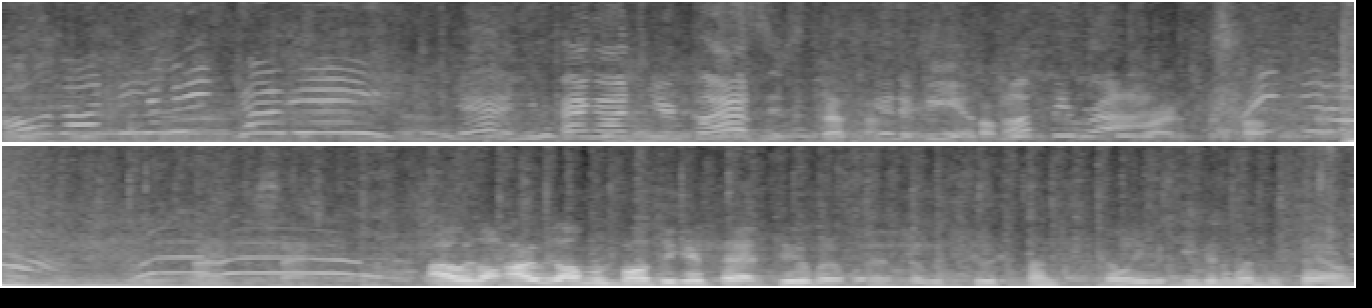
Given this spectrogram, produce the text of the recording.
hold on to your lead, Cody! Yeah, you hang on to your glasses. that's It's gonna be a public- bumpy ride. Riders Republic. I was I was almost about to get that too, but it, was- it was too expensive to leave even with the sale.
